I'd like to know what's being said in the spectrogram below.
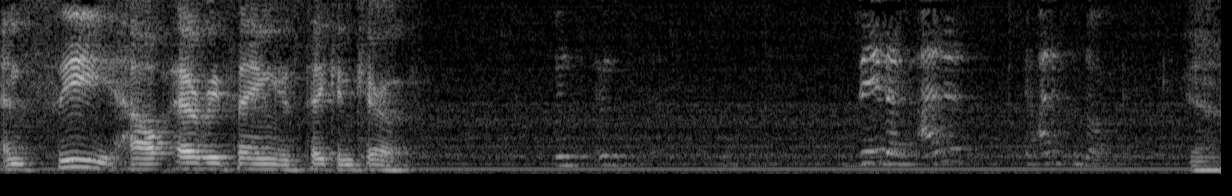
and see how everything is taken care of. Und, und sehe, dass alles für alles gesorgt ist. Yeah.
